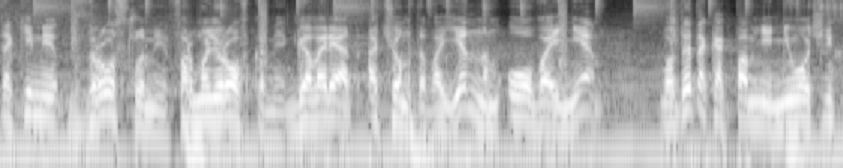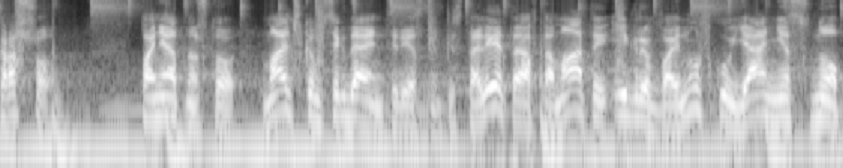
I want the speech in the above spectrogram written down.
такими взрослыми формулировками говорят о чем-то военном, о войне, вот это, как по мне, не очень хорошо. Понятно, что мальчикам всегда интересны пистолеты, автоматы, игры в войнушку, я не сноб.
